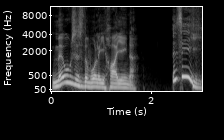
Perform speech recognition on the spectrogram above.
Mills is the woolly hyena. Is he?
